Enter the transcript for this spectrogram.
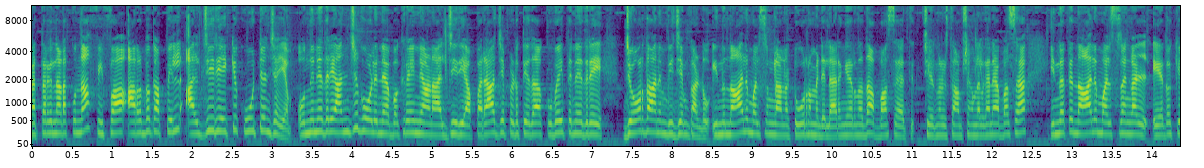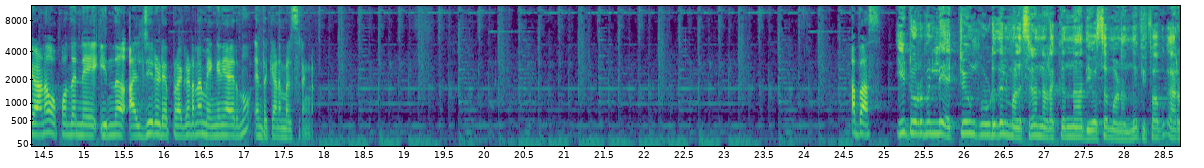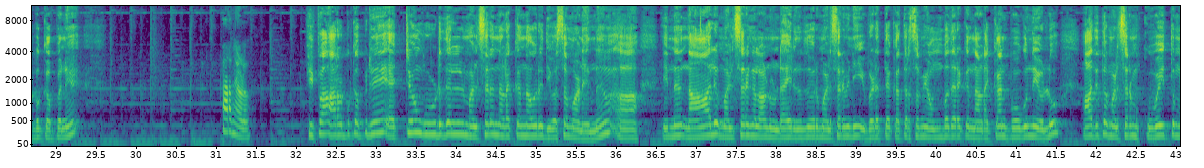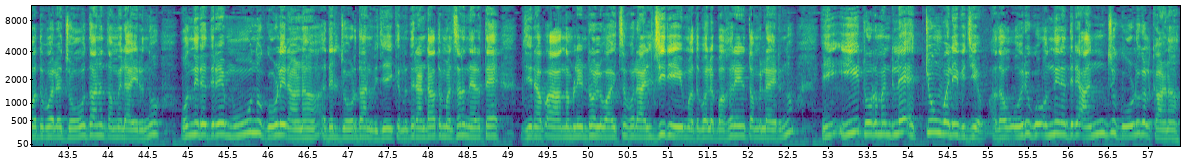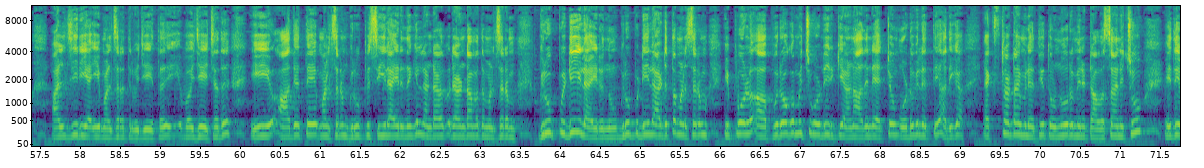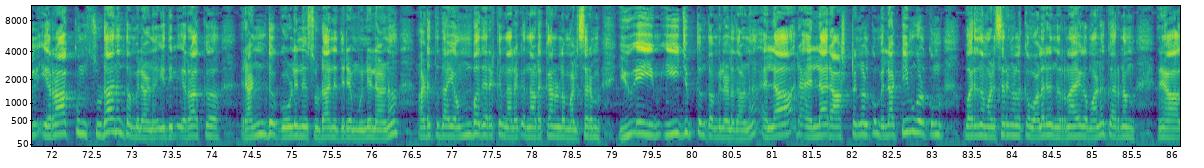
ഖത്തറിൽ നടക്കുന്ന FIFA Arab കപ്പിൽ അൾജീരിയയ്ക്ക് കൂറ്റൻ ജയം. ഒന്നിനെതിരെ അഞ്ച് ഗോളിന് ബഹ്റൈനാണ് അൾജീരിയ പരാജയപ്പെടുത്തിയത്. കുവൈത്തിനെതിരെ ജോർദാനും വിജയം കണ്ടു. ഇന്ന് നാല് മത്സരങ്ങളാണ് ടൂർണമെന്റിൽ അരങ്ങേറുന്നത്. അബ്ബാസ് ചേർന്ന വിശദാംശങ്ങൾ നൽകാൻ അബ്ബാസ് ഇന്നത്തെ നാല് മത്സരങ്ങൾ ഏതൊക്കെയാണ്? ഒപ്പം തന്നെ ഇന്ന് അൾജീരിയയുടെ പ്രകടനം എങ്ങനെയായിരുന്നു? എന്തൊക്കെയാണ് മത്സരങ്ങൾ? അബ്ബാസ്. ഈ ടൂർണമെന്റിൽ ഏറ്റവും കൂടുതൽ മത്സരം നടക്കുന്ന ദിവസമാണെന്ന് ഫിഫ അറബ് കപ്പിന്. പറഞ്ഞോളൂ. ഫിഫ അറബ് കപ്പിന് ഏറ്റവും കൂടുതൽ മത്സരം നടക്കുന്ന ഒരു ദിവസമാണ്. ഇന്ന് ഇന്ന് നാല് മത്സരങ്ങളാണ് ഉണ്ടായിരുന്നത്. ഒരു മത്സരം ഇനി ഇവിടുത്തെ ഖത്തർ സമയം ഒമ്പതരക്ക് നടക്കാൻ പോകുന്നേ ഉള്ളൂ. ആദ്യത്തെ മത്സരം കുവൈത്തും അതുപോലെ ജോർദാനും തമ്മിലായിരുന്നു. ഒന്നിനെതിരെ മൂന്ന് ഗോളിനാണ് അതിൽ ജോർദാൻ വിജയിക്കുന്നത്. രണ്ടാമത്തെ മത്സരം നേരത്തെ ജീന നമ്മൾ ഇൻട്രോയിൽ വായിച്ച പോലെ അൾജീരിയയും അതുപോലെ ബഹ്റൈനും തമ്മിലായിരുന്നു. ഈ ഈ ടൂർണമെന്റിലെ ഏറ്റവും വലിയ വിജയം അതായത് ഒരു ഒന്നിനെതിരെ അഞ്ച് ഗോളുകൾക്കാണ് അൾജീരിയ ഈ മത്സരത്തിൽ വിജയിച്ചത് വിജയിച്ചത്. ഈ ആദ്യത്തെ മത്സരം ഗ്രൂപ്പ് സിയിലായിരുന്നെങ്കിൽ രണ്ടാ രണ്ടാമത്തെ മത്സരം ഗ്രൂപ്പ് ഡിയിലായിരുന്നു. ഗ്രൂപ്പ് ഡിയിൽ അടുത്ത മത്സരം ഇപ്പോൾ പുരോഗമിച്ചു പുരോഗമിച്ചുകൊണ്ടിരിക്കുകയാണ്. അതിന്റെ ഏറ്റവും ഒടുവിലെത്തി അധിക എക്സ്ട്രാ ടൈമിലെത്തി തൊണ്ണൂറ് മിനിറ്റ് അവസാനിച്ചു. ഇതിൽ ഇറാഖും സുഡാനും തമ്മിലാണ്. ഇതിൽ ഇറാഖ് രണ്ട് ഗോളിന് സുഡാനെതിരെ മുന്നിലാണ്. അടുത്തതായി ഒമ്പതരക്ക് നട- നടക്കാനുള്ള മത്സരം യു എയും ഈജിപ്തും തമ്മിലുള്ളതാണ്. എല്ലാ എല്ലാ രാഷ്ട്രങ്ങൾക്കും എല്ലാ ടീമുകൾക്കും വരുന്ന മത്സരങ്ങളൊക്കെ വളരെ നിർണായകമാണ്. കാരണം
